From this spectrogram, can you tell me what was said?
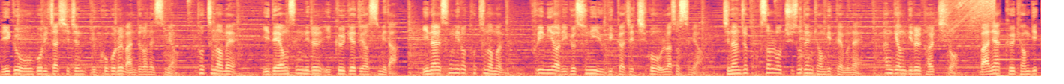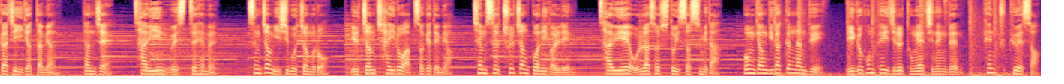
리그 5골이자 시즌 6호 골을 만들어냈으며 토트넘의 2대0 승리를 이끌게 되었습니다. 이날 승리로 토트넘은 프리미어 리그 순위 6위까지 치고 올라섰으며 지난주 폭설로 취소된 경기 때문에 한 경기를 덜 치러 만약 그 경기까지 이겼다면 현재 4위인 웨스트햄을 승점 25점으로 1점 차이로 앞서게 되며 챔스 출전권이 걸린 4위에 올라설 수도 있었습니다. 홈 경기가 끝난 뒤 리그 홈페이지를 통해 진행된 팬 투표에서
